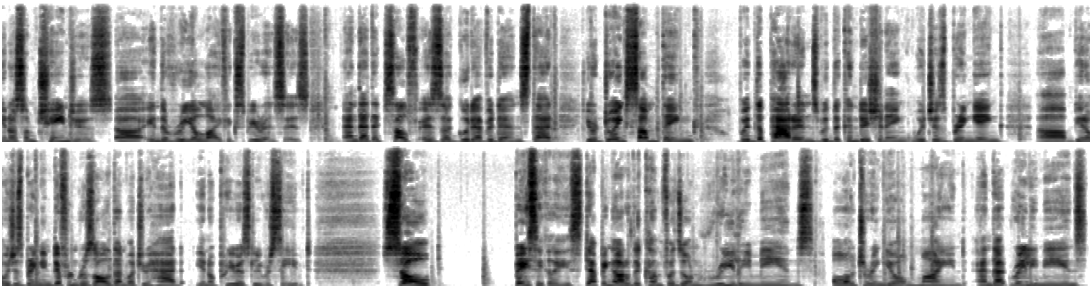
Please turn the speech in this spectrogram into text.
you know some changes uh, in the real life experiences, and that itself is a good evidence that you're doing something with the patterns with the conditioning which is bringing uh, you know which is bringing different result than what you had you know previously received. So basically stepping out of the comfort zone really means altering your mind. And that really means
